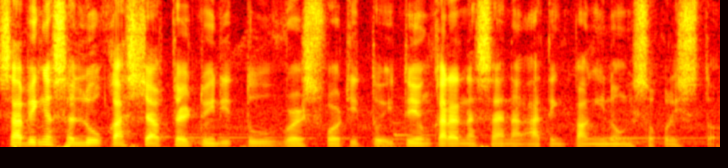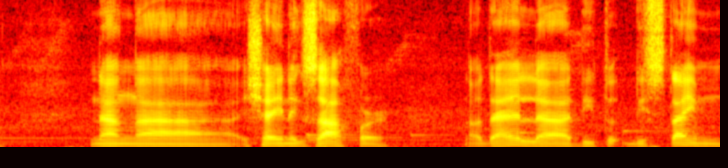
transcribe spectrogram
Sabi nga sa Lucas chapter 22 verse 42, ito yung karanasan ng ating Panginoong Kristo nang ah, siya ay nag-suffer. No, dahil ah, dito, this time,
